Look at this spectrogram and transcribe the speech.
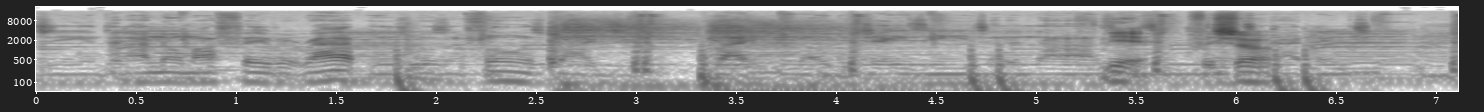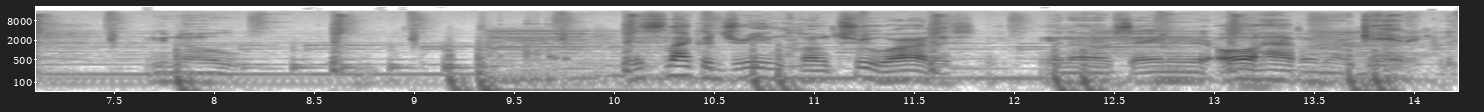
to G. And then I know my favorite rappers was influenced by G. Like, you know, the Jay-Z's and the Nas. Yeah, and for sure. You know, it's like a dream come true, honestly. You know what I'm saying? And it all happened organically.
